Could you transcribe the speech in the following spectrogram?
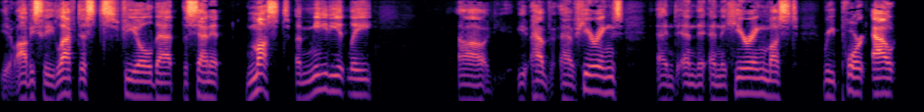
You know, obviously, leftists feel that the Senate must immediately uh, have have hearings, and and the, and the hearing must report out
